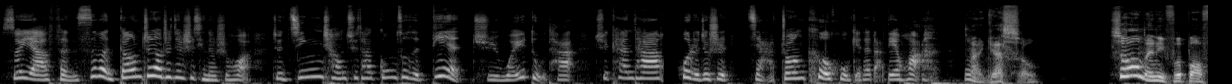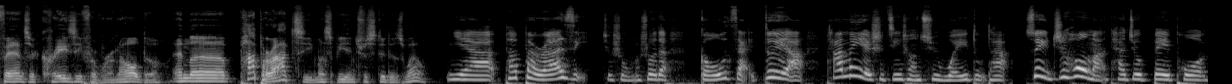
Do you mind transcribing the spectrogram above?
所以啊，粉丝们刚知道这件事情的时候啊，就经常去她工作的店去围堵她，去看她，或者就是假装客户给她打电话。 I guess so. So many football fans are crazy for Ronaldo, and the paparazzi must be interested as well. Yeah, paparazzi 就是我们说的狗仔队啊，他们也是经常去围堵他，所以之后嘛，他就被迫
